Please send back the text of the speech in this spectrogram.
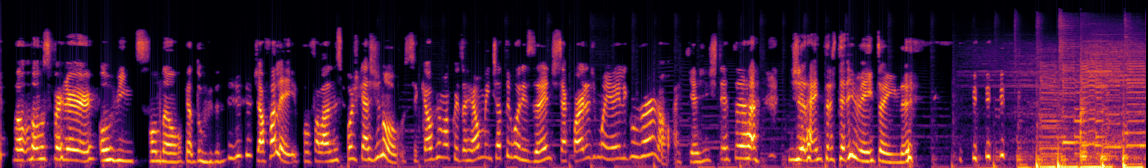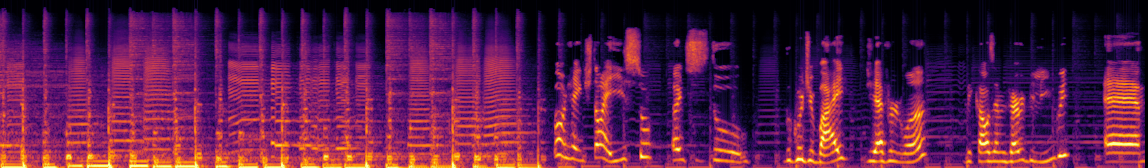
Vamos perder ouvintes ou não, que é a dúvida. Já falei, vou falar nesse podcast de novo. Se quer ouvir uma coisa realmente aterrorizante, se acorda de manhã e liga um jornal. Aqui a gente tenta gerar entretenimento ainda. Bom, gente, então é isso. Antes do, do goodbye de everyone, because I'm very bilingue, é,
